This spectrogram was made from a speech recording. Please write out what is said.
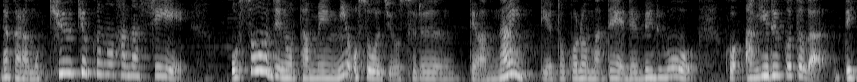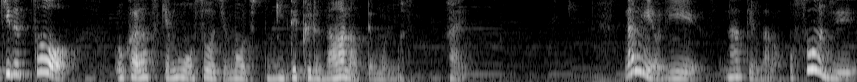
だからもう究極の話お掃除のためにお掃除をするんではないっていうところまでレベルをこう上げることができるとお片付けもお掃除もちょっと似てくるなあなんて思います。はい、何より何て言うんだろうお掃除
